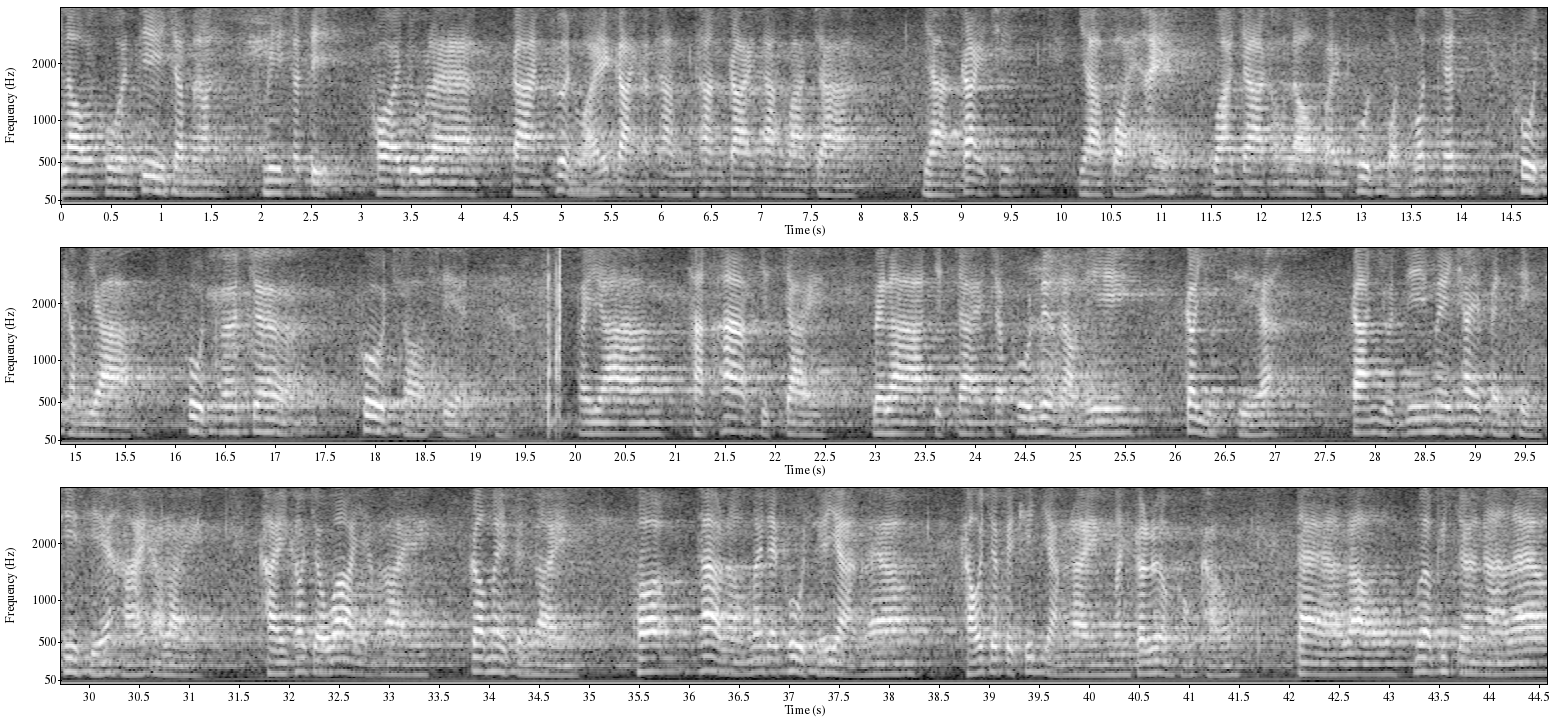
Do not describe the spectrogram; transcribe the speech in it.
เราควรที่จะมามีสติคอยดูแล การเคลื่อนไหวการกระทำทางกายทางวาจา อย่างใกล้ชิด อย่าปล่อยให้วาจาของเราไปพูดปดมดเท็จ พูดคำหยาบพูดเพ้อเจ้อพูดส่อเสียด พยายามหักห้ามจิตใจ เวลาจิตใจจะพูดเรื่องเหล่านี้ ก็หยุดเสีย การหยุดนี้ไม่ใช่เป็นสิ่งที่เสียหายอะไร ใครเขาจะว่าอย่างไร ก็ไม่เป็นไร เพราะถ้าเราไม่ได้พูดเสียอย่างแล้ว เขาจะไปคิดอย่างไรมันก็เรื่องของเขา แต่เราเมื่อพิจารณาแล้ว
